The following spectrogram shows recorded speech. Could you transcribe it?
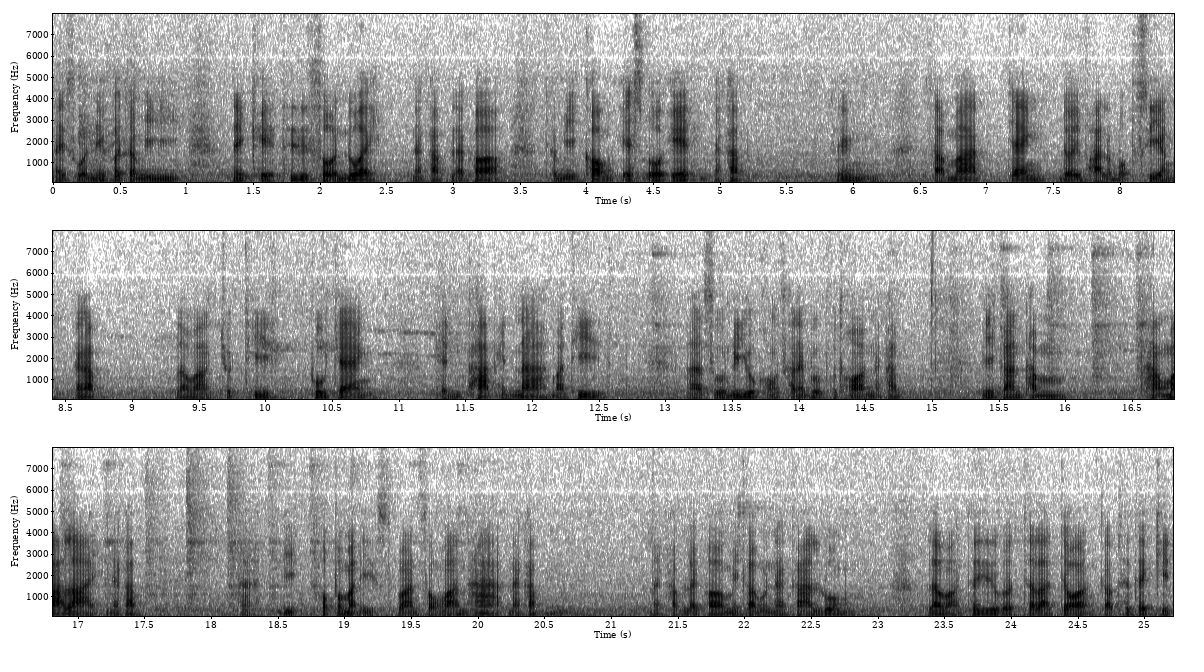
ในส่วนนี้ก็จะมีในเขตที่โซนด้วยนะครับ แล้วก็จะมีกล้อง SOS นะครับ ซึ่งสามารถแจ้งโดยผ่านระบบเสียงนะครับ ระหว่างจุดที่ผู้แจ้งเห็นภาพเห็นหน้ามาที่ศูนย์วิทยุของสถานีตำรวจภูธรนะครับ มีการทำทางม้าลายนะครับอีกงบประมาณอีกประมาณ2ล้านห้านะครับนะครับ แล้วก็มีการบูรณาการร่วมระหว่างเจ้าหน้าที่ตำรวจจราจรกับเทศกิจ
